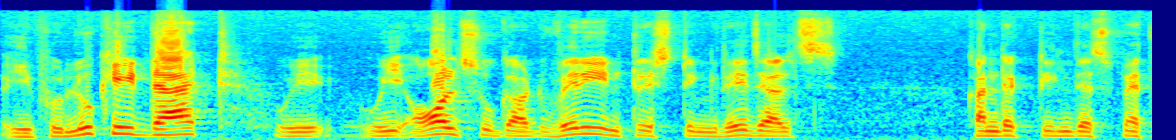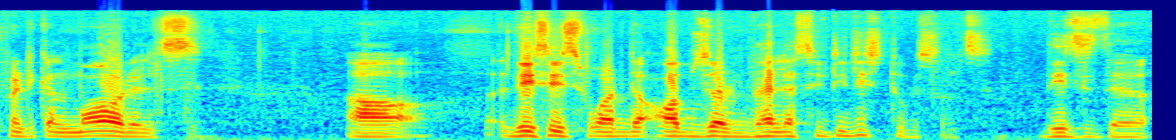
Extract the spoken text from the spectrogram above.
If you look at that we, we also got very interesting results conducting this mathematical models. Uh, this is what the observed velocity distributions, this is the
